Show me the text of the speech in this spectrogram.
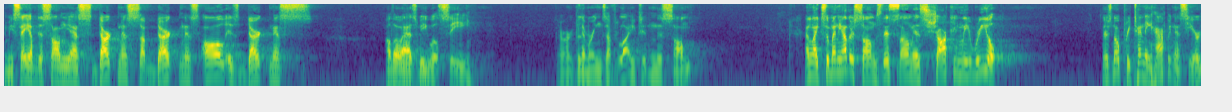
Let me say of this psalm, yes, darkness of darkness, all is darkness. Although, as we will see, there are glimmerings of light in this psalm. And like so many other psalms, this psalm is shockingly real. There's no pretending happiness here,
